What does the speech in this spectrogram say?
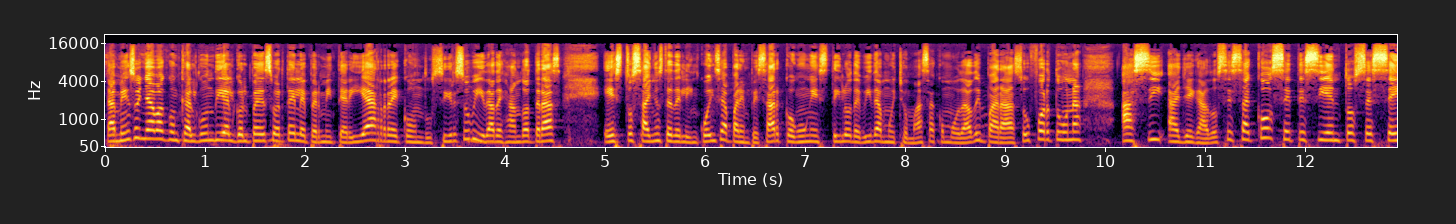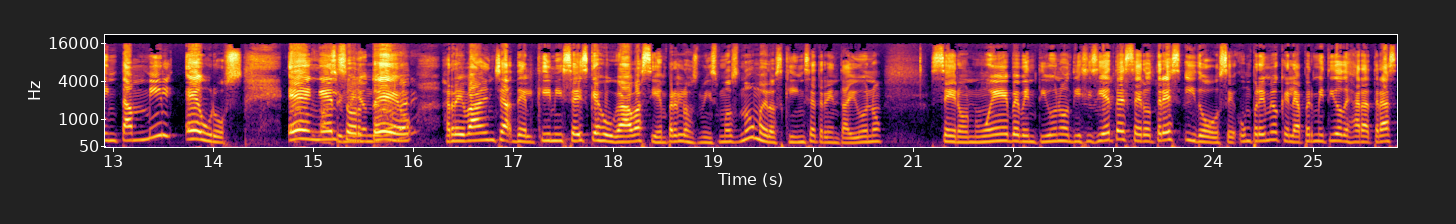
También soñaba con que algún día el golpe de suerte le permitiría reconducir su vida, dejando atrás estos años de delincuencia para empezar con un estilo de vida mucho más acomodado y para su fortuna así ha llegado. Se sacó 760 mil euros en el sorteo revancha del Kini 6 que jugaba siempre los mismos números, 15, 31. 09 21 17 03 y 12. Un premio que le ha permitido dejar atrás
